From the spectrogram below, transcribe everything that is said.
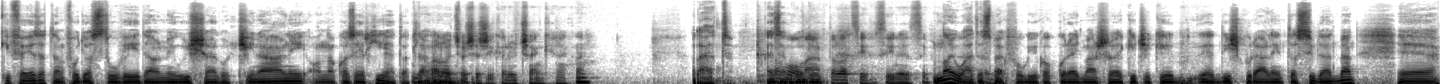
kifejezetten fogyasztóvédelmi újságot csinálni, annak azért hihetetlen. De valahogy sose sikerült senkinek, nem? Lehet. Ezen a Holmártal Na jó, hát ezt meg fogjuk akkor egymásra egy kicsikét diskurálni itt a születben. E,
